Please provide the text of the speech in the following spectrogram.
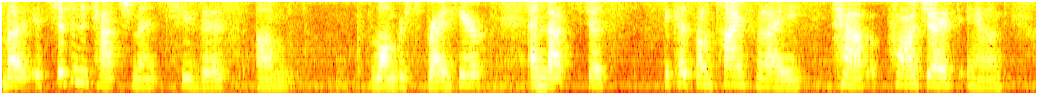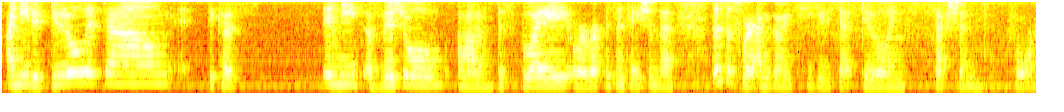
But it's just an attachment to this um, longer spread here, and that's just because sometimes when I have a project and I need to doodle it down because it needs a visual um, display or representation, then this is where I'm going to use that doodling section for.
